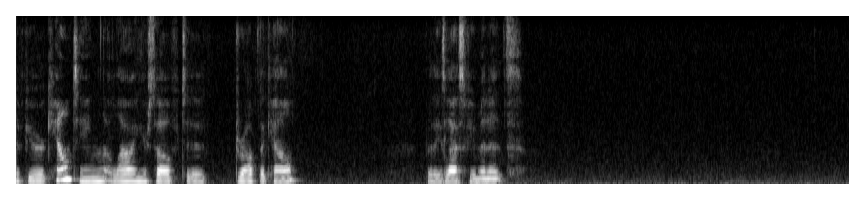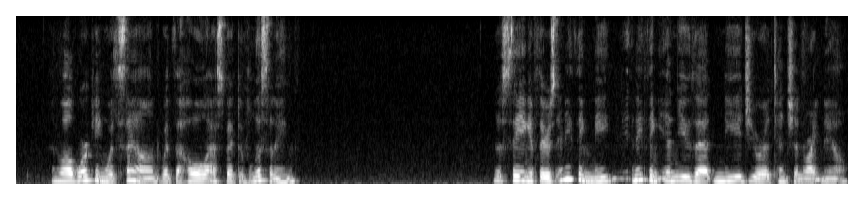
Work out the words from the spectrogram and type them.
if you're counting, allowing yourself to drop the count for these last few minutes. And while working with sound, with the whole aspect of listening, just seeing if there's anything need anything in you that needs your attention right now.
